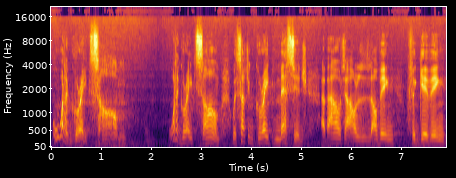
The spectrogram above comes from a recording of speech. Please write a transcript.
What a great psalm! What a great psalm with such a great message about our loving, forgiving,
